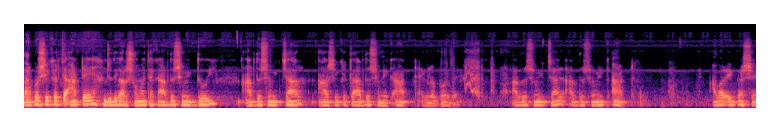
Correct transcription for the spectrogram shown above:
তারপর শিক্ষার্থী আটে যদি কারও সময় থাকে আট দশমিক দুই, আট দশমিক চার আর শিক্ষার্থী আট দশমিক আট, এগুলো পড়বে। আট দশমিক চার, আট দশমিক আট। আবার এই পাশে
